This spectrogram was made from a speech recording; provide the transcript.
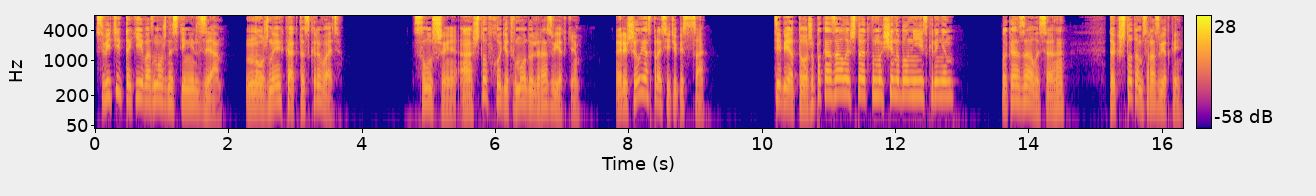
Светить такие возможности нельзя, нужно их как-то скрывать. «Слушай, а что входит в модуль разведки?» Решил я спросить у писца. «Тебе тоже показалось, что этот мужчина был неискренен?» «Показалось, ага. Так что там с разведкой?»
